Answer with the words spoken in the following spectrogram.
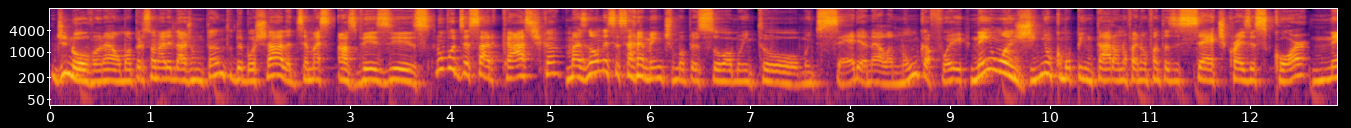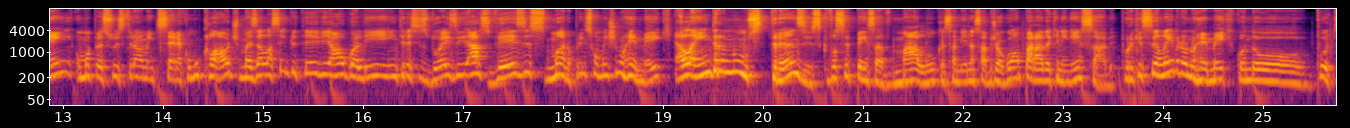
de novo, né? Uma personalidade um tanto debochada, de ser mais, às vezes, não vou dizer sarcástica, mas não necessariamente uma pessoa muito, muito séria, né? Ela nunca foi nem um anjinho, como pintaram no Final Fantasy VII Crisis Core, nem uma pessoa extremamente séria como Cloud, mas ela sempre teve algo ali entre esses dois e às vezes, mano, principalmente no remake, ela entra nos transes que você pensa, maluca, essa mina sabe de alguma parada que ninguém sabe. Porque você lembra no remake quando, putz,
